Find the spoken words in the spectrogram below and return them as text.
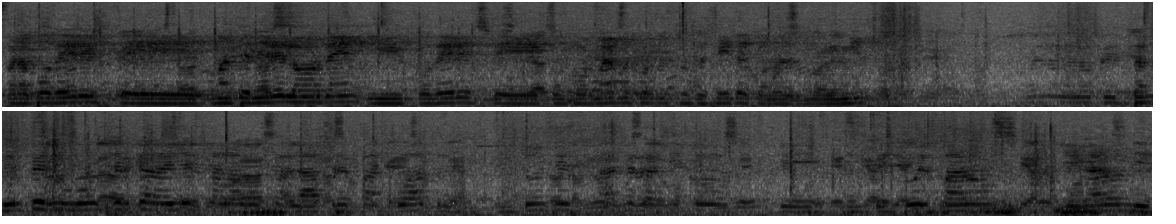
para poder este, mantener el orden y poder este, conformar mejor nuestro CCIT con el movimiento. Lo que también pedimos, cerca de ella está la, la prepa 4. Entonces, hace ratito que empezó el paro, llegaron de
